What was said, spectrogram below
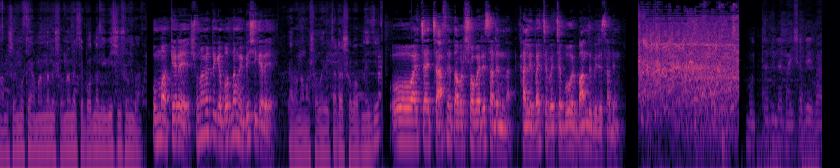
মানুষের মুখে আমার নামে সুনামের চেয়ে বদনামি বেশি শুনবা। উম্মা কেরে সুনামের থেকে বদনামই বেশি কেরে কারণ আমার সবাই চাটার স্বভাব নাই যে। ও আচ্ছা আচ্ছা আপনি তো আবার সবাইরে ছাড়েন না। খালি বাচ্চা বাচ্চা বউয়ের বান্ধবীরে ছাড়েন। মুইতা দিলে বাইসা বা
